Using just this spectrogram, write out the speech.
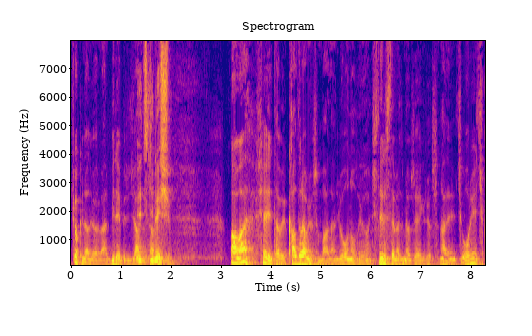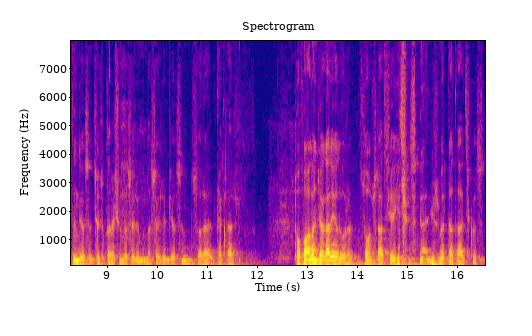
Çok inanıyorum yani birebir canlı. Etkileşim. Ama şey tabii kaldıramıyorsun bazen yoğun oluyor. İster istemez mevzuya giriyorsun. Hani oraya çıktın diyorsun. Çocuklara şunu da söyleyeyim, bunu da söyleyeyim diyorsun. Sonra tekrar topu alınca kaleye doğru son sürat şey geçiyorsun yani 100 metre hata çıkıyorsun.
